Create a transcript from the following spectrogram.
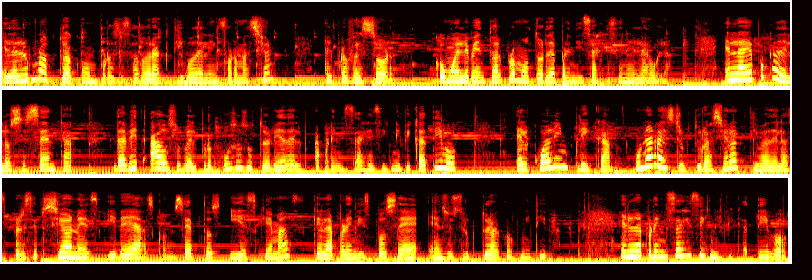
el alumno actúa como un procesador activo de la información, el profesor como el eventual promotor de aprendizajes en el aula. En la época de los 60, David Ausubel propuso su teoría del aprendizaje significativo, el cual implica una reestructuración activa de las percepciones, ideas, conceptos y esquemas que el aprendiz posee en su estructura cognitiva. En el aprendizaje significativo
